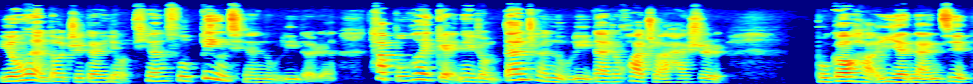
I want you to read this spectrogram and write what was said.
永远都只给有天赋并且努力的人，他不会给那种单纯努力但是画出来还是不够好，一言难尽，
